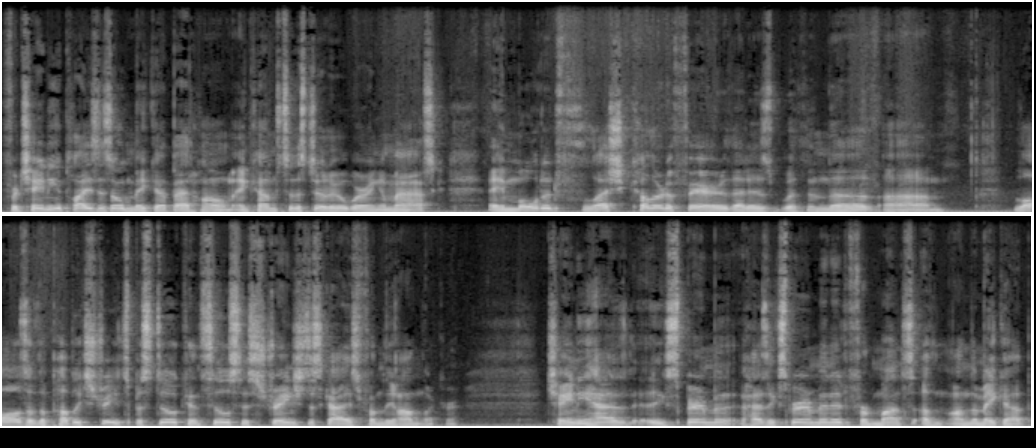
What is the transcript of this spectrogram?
for Chaney applies his own makeup at home and comes to the studio wearing a mask, a molded, flesh colored affair that is within the um, laws of the public streets, but still conceals his strange disguise from the onlooker. Chaney has, experiment, has experimented for months on the makeup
